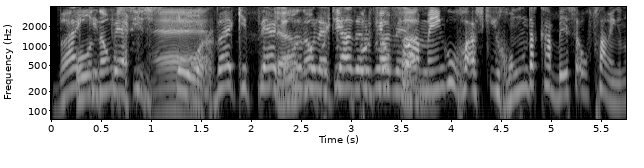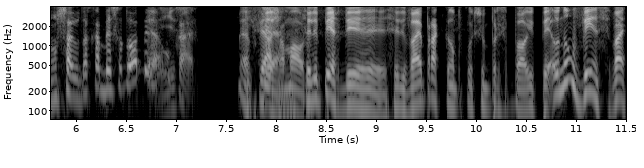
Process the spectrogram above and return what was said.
Vai ou que não se expor? É. Vai que pega É, a não, porque, molecada porque do o Flamengo acho que ronda a cabeça. O Flamengo não saiu da cabeça do Abel, Isso. cara. É, que você acha, Mauro? Se ele perder, se ele vai pra campo com o time principal e perde, ou não vence, vai.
